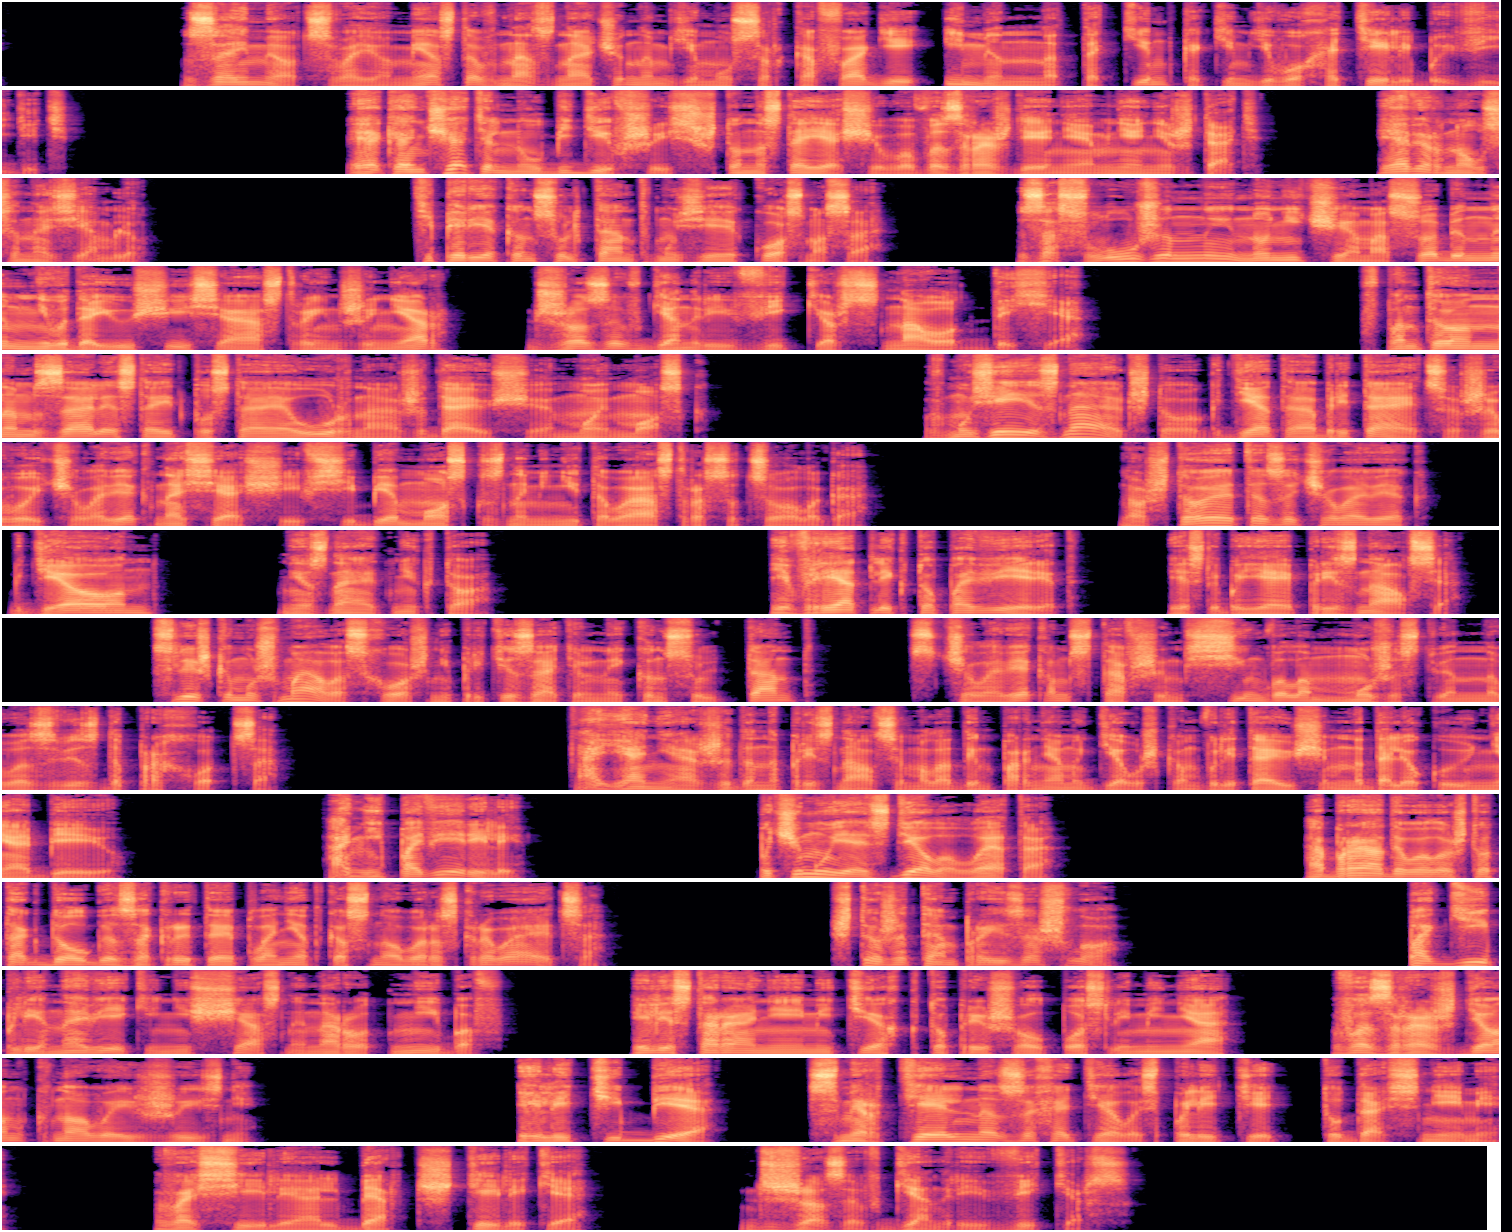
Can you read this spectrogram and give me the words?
займет свое место в назначенном ему саркофаге именно таким, каким его хотели бы видеть. И окончательно убедившись, что настоящего возрождения мне не ждать, я вернулся на Землю. Теперь я консультант Музея космоса. Заслуженный, но ничем особенным не выдающийся астроинженер Джозеф Генри Виккерс на отдыхе. В пантеонном зале стоит пустая урна, ожидающая мой мозг. В музее знают, что где-то обретается живой человек, носящий в себе мозг знаменитого астросоциолога. Но что это за человек? Где он? Не знает никто. И вряд ли кто поверит, если бы я и признался. Слишком уж мало схож непритязательный консультант с человеком, ставшим символом мужественного звездопроходца. А я неожиданно признался молодым парням и девушкам, вылетающим на далекую Необею. Они поверили. Почему я сделал это? Обрадовало, что так долго закрытая планетка снова раскрывается. Что же там произошло? Погиб ли навеки несчастный народ Нибов? или стараниями тех, кто пришел после меня, возрожден к новой жизни? Или тебе смертельно захотелось полететь туда с ними? Василий Альберт Штилике, Джозеф Генри Викерс.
